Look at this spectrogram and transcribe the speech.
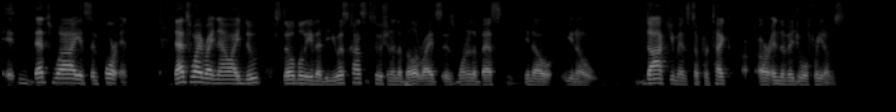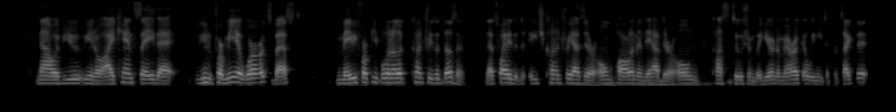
It, that's why it's important. That's why right now i do still believe that the us constitution and the bill of rights is one of the best you know you know documents to protect our individual freedoms. Now if you you know i can't say that you know, for me it works best maybe for people in other countries it doesn't. That's why each country has their own parliament they have their own constitution but here in america we need to protect it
